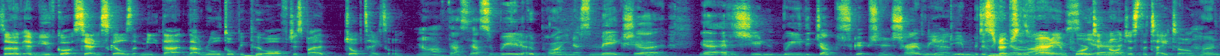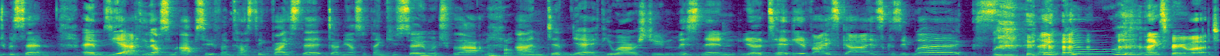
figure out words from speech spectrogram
so if, if you've got certain skills that meet that that role don't be put off just by a job title Oh, that's that's a really Yeah. good point. You know, so make sure you know, as a student read the job description and try read Yeah, in between description is very important Yeah. not just the title Hundred percent. Um, yeah, I think that's some absolutely fantastic advice there, Danielle. So thank you so much for that. No problem. And um, yeah, if you are a student listening, you know, take the advice, guys, because it works. thank you. thanks very much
